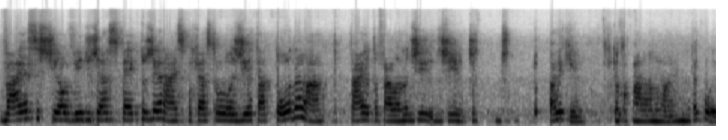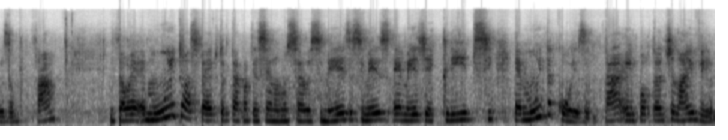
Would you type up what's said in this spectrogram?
vai assistir ao vídeo de aspectos gerais, porque a astrologia está toda lá, tá? Eu estou falando de, de, de, de, Olha aqui, que eu estou falando lá é muita coisa, tá? Então é, é muito aspecto que está acontecendo no céu esse mês. Esse mês é mês de eclipse, é muita coisa, tá? É importante ir lá e ver.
